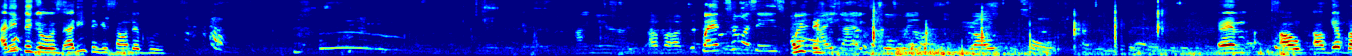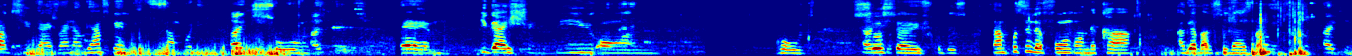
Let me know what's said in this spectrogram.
I didn't think it was. I didn't think it sounded good. When someone says when are you guys going world tour? Um, I'll I'll get back to you guys right now. We have to go and meet somebody. Okay. So Okay. um, you guys should be on hold. So Okay. sorry for this. I'm putting the phone on the car. I'll get back to you guys. Bye. Okay.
